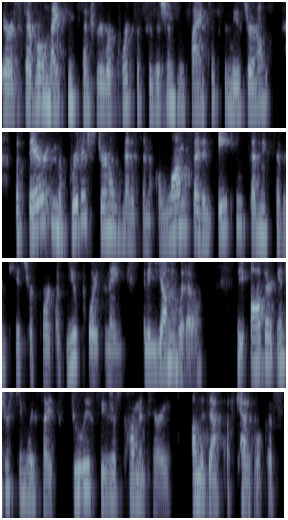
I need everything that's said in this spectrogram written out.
There are several 19th century reports of physicians and scientists in these journals, but there in the British Journal of Medicine, alongside an 1877 case report of yew poisoning in a young widow, the author interestingly cites Julius Caesar's commentary on the death of Catuvolcus.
